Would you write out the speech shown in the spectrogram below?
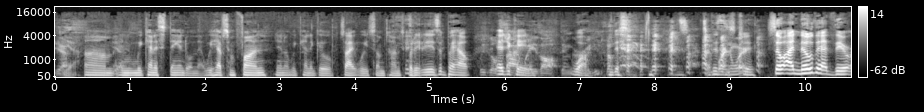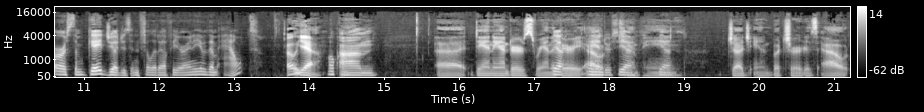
Yeah. Yeah. Um, And we kind of stand on that. We have some fun. You know, we kind of go sideways sometimes, but it is about We go educating. sideways often, girl, well, you know this, this important is work. true. So I know that there are some gay judges in Philadelphia. Are any of them out? Oh yeah. Okay. Um, uh, Dan Anders ran a Yeah, very out yeah, campaign. yes. Judge Ann Butchart is out.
